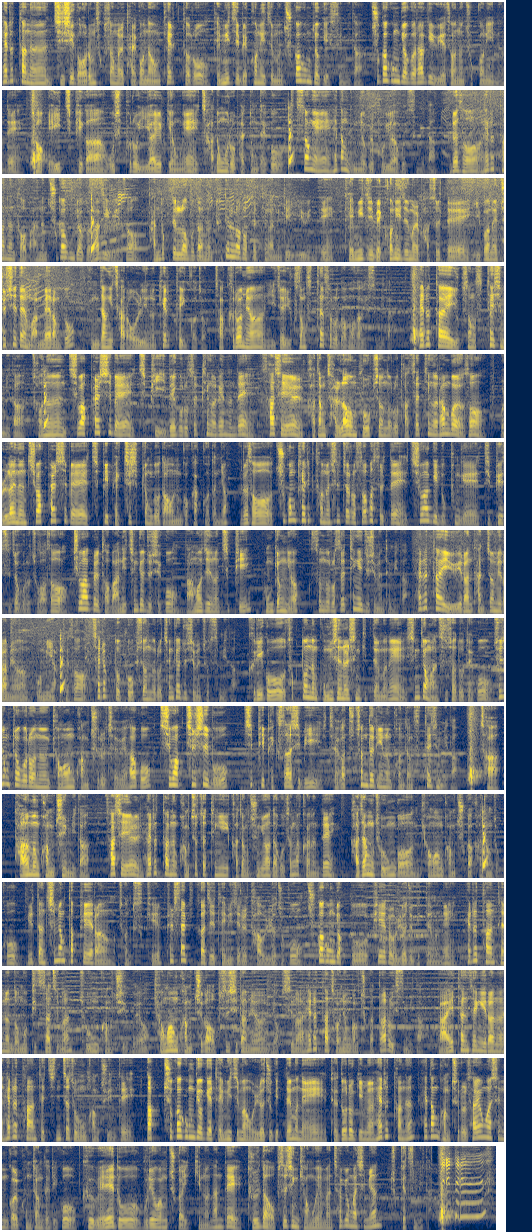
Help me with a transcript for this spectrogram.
헤르타는 지식 얼음 속성을 달고 나온 캐릭터로 데미지 메커니즘은 추가 공격이 있습니다. 추가 공격을 하기 위해서는 조건이 있는데 적 HP가 50% 이하일 경우에 자동으로 발동되고 특성에 해당 능력을 보유하고 있습니다. 그래서 헤르타는 더 많은 추가 공격을 하기 위해서 단독 딜러보다는 투딜러로 세팅하는 게 이유인데 데미지 메커니즘을 봤을 때 이번에 출시된 완매랑도 굉장히 잘 어울리는 캐릭터인 거죠. 자 그러면 이제 육성 스탯으로 넘어가겠습니다. 헤르타의 육성 스탯입니다. 저는 치확 80에 치피 200으로 세팅을 했는데 사실 가장 잘 나온 부옵션으로 다 세팅을 한 거여서 원래는 치확 80에 치피 170 정도 나오는 것 같거든요. 그래서 추공 캐릭터는 실제로 써봤을 때 치확이 높은 게 DPS적으로 좋아서 치확을 더 많이 챙겨주시고 나머지는 치피, 공격력 순으로 세팅해 주시면 됩니다. 헤르타의 유일한 단점이라면 몸이 약해서 체력도 부옵션으로 챙겨주시면 좋습니다. 그리고 속도는 공신을 신기 때문에 신경 안 쓰셔도 되고 최종적으로는 경험 광출을 제외하고 치확 75, CP 140이 제가 추천드리는 권장 스탯입니다. 자, 다음은 광추입니다. 사실 헤르타는 광추 세팅이 가장 중요하다고 생각하는데 가장 좋은 건 경험 광추가 가장 좋고 일단 치명타 피해랑 전투 스킬, 필살기까지 데미지를 다 올려주고 추가 공격도 피해를 올려주기 때문에 헤르타한테는 너무 비싸지만 좋은 광추이고요. 경험 광추가 없으시다면 역시나 헤르타 전용 광추가 따로 있습니다. 나의 탄생이라는 헤르타한테 진짜 좋은 광추인데 딱 추가 공격의 데미지만 올려주기 때문에 되도록이면 헤르타는 해당 광추를 사용하시는 걸 권장드리고 그 외에도 무료 광추가 있기는 한데 둘 다 없으신 경우에만 착용하시면 좋겠습니다.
